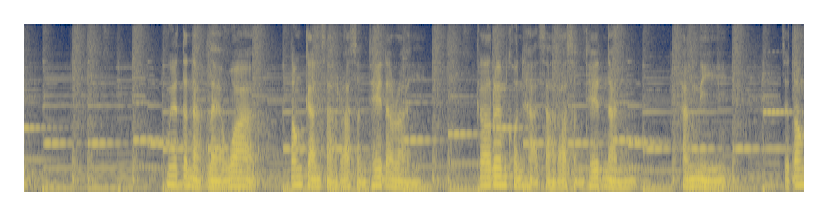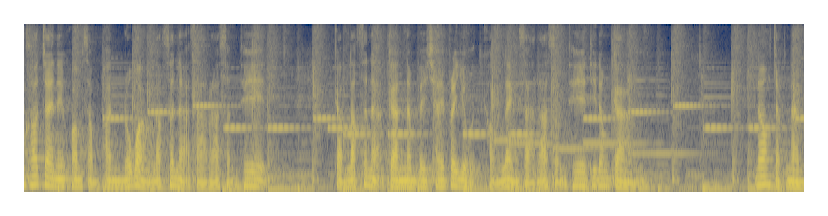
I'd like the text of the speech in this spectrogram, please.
ศ เมื่อตระหนักแล้วว่า ต้องการสารสนเทศอะไร ก็เริ่มค้นหาสารสนเทศนั้น ทั้งนี้จะต้องเข้าใจในความสัมพันธ์ระหว่างลักษณะสารสนเทศ กับลักษณะการนำไปใช้ประโยชน์ของแหล่งสารสนเทศที่ต้องการ นอกจากนั้น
